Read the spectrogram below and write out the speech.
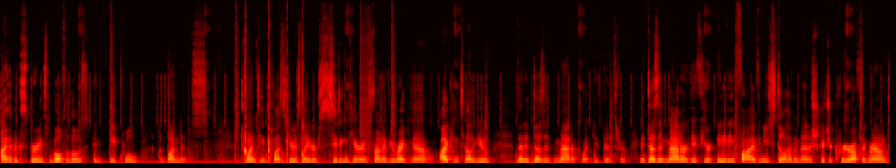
I have experienced both of those in equal abundance. 20 plus years later, sitting here in front of you right now, I can tell you that it doesn't matter what you've been through. It doesn't matter if you're 85 and you still haven't managed to get your career off the ground,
